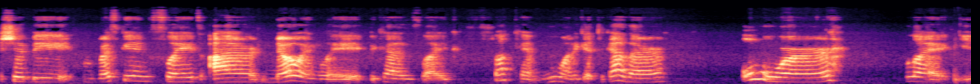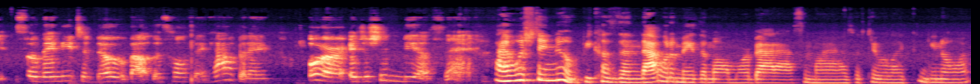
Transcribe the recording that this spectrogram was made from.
should be risking Slade's ire knowingly because like fuck him, we want to get together, or like so they need to know about this whole thing happening, or it just shouldn't be a thing. I wish they knew because then that would have made them all more badass in my eyes if they were like, you know what,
